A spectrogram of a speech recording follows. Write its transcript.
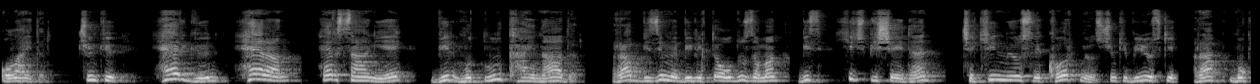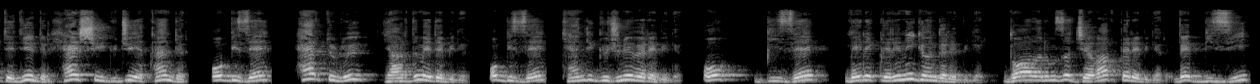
olaydır. Çünkü her gün, her an, her saniye bir mutluluk kaynağıdır. Rab bizimle birlikte olduğu zaman biz hiçbir şeyden çekinmiyoruz ve korkmuyoruz. Çünkü biliyoruz ki Rab muktedirdir. Her şey gücü yetendir. O bize her türlü yardım edebilir. O bize kendi gücünü verebilir. O bize meleklerini gönderebilir. Dualarımıza cevap verebilir ve bizi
